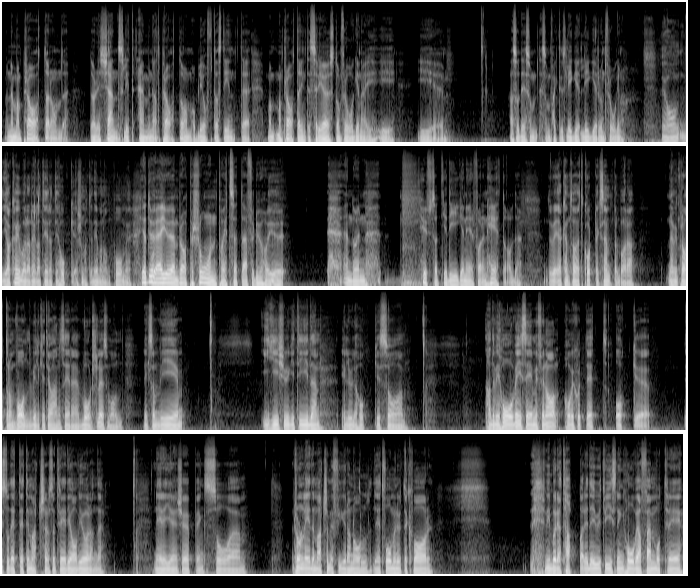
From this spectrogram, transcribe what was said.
Men när man pratar om det, då är det känsligt ämne att prata om och blir oftast inte... Man, man pratar inte seriöst om frågorna i... i, i eh, alltså det som, det som faktiskt ligger, ligger runt frågorna. Ja, jag kan ju bara relatera till hockey som att det är det man håller på med. Ja, du är ju en bra person på ett sätt där, för du har ju ändå en hyfsat gedigen erfarenhet av det. Du Jag kan ta ett kort exempel bara. När vi pratar om våld, vilket jag anser är vårdslös våld. Liksom vi... I J20-tiden i Luleå Hockey så hade vi HV i semifinal, HV71 och eh, det stod 1-1 i matcher och så tredje avgörande. Nere i Jönköping så eh, jag tror de leder matchen med 4-0. Det är två minuter kvar. Vi börjar tappa det, det är utvisning. HV har 5 mot 3.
